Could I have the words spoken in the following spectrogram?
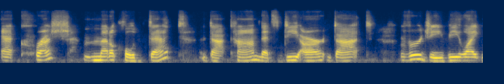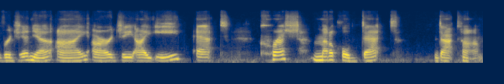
at crushmedicaldebt.com. That's dr. dot Virgie, V like Virginia, I R G I E, at crushmedicaldebt.com.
